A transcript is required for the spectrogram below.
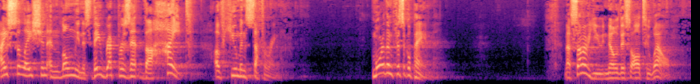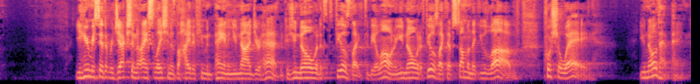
isolation, and loneliness, they represent the height of human suffering. More than physical pain. Now, some of you know this all too well. You hear me say that rejection and isolation is the height of human pain, and you nod your head because you know what it feels like to be alone, or you know what it feels like to have someone that you love push away. You know that pain.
